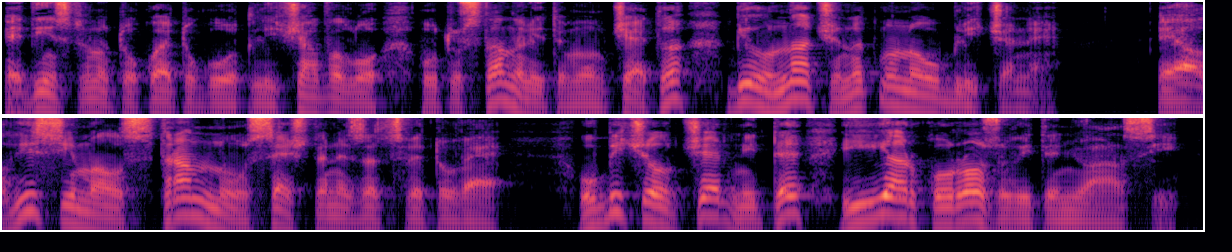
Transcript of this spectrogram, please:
Единственото, което го отличавало от останалите момчета, бил начинът му на обличане. Елвис имал странно усещане за цветове. Обичал черните и ярко-розовите нюанси –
